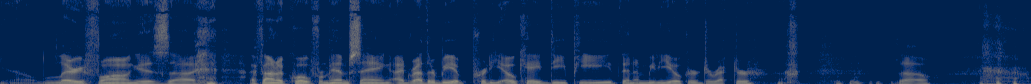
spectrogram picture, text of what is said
you know, Larry Fong is. Uh, I found a quote from him saying, "I'd rather be a pretty okay DP than a mediocre director." so,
